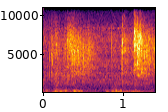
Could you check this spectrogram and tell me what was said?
どうぞ。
